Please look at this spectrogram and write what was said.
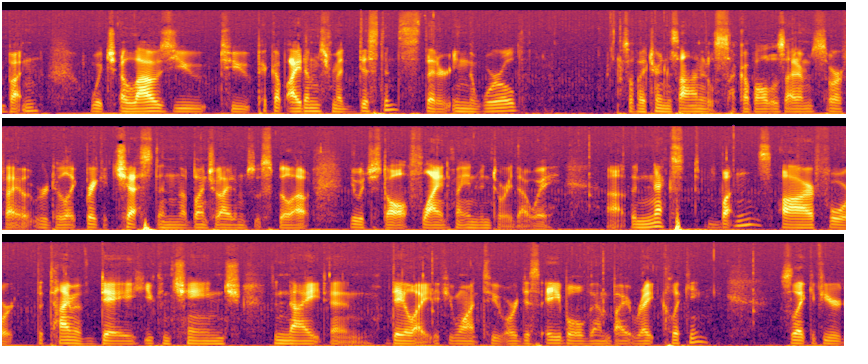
button, which allows you to pick up items from a distance that are in the world so if I turn this on, it'll suck up all those items, or if I were to like break a chest and a bunch of items would spill out, it would just all fly into my inventory that way. Uh, the next buttons are for the time of day. You can change the night and daylight if you want to, or disable them by right clicking. So like if you're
